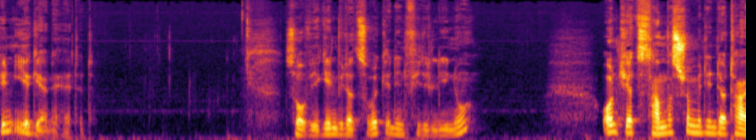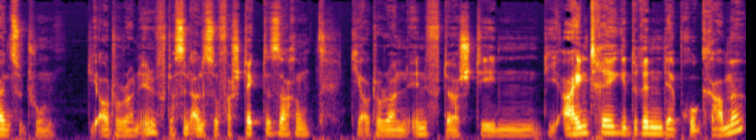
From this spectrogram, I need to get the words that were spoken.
den ihr gerne hättet. So, wir gehen wieder zurück in den Fidelino. Und jetzt haben wir es schon mit den Dateien zu tun. Die Autorun-Inf, das sind alles so versteckte Sachen. Die Autorun-Inf, da stehen die Einträge drin der Programme.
